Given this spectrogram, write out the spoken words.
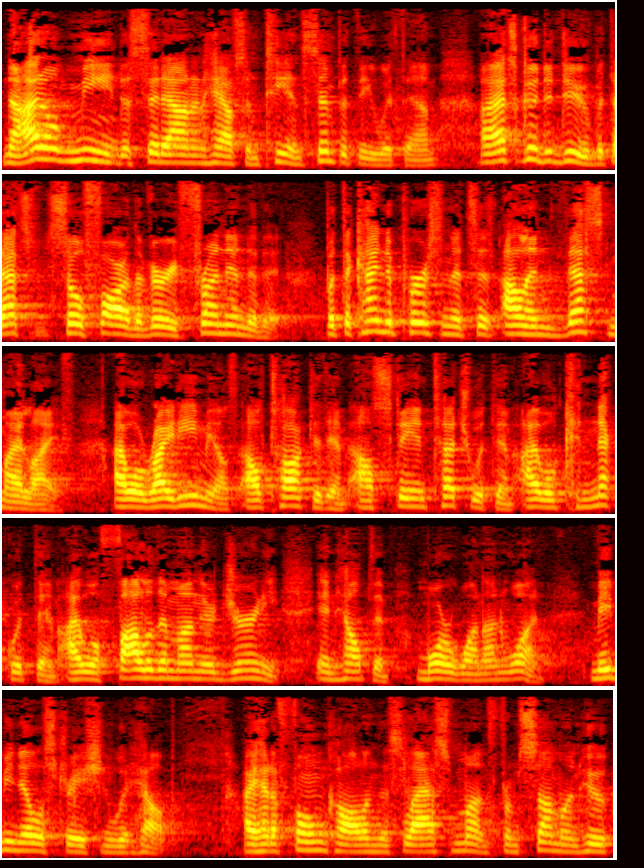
Now, I don't mean to sit down and have some tea and sympathy with them. Uh, that's good to do, but that's so far the very front end of it. But the kind of person that says, I'll invest my life. I will write emails. I'll talk to them. I'll stay in touch with them. I will connect with them. I will follow them on their journey and help them more one on one. Maybe an illustration would help. I had a phone call in this last month from someone who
